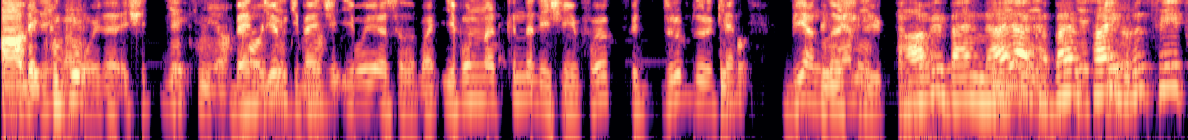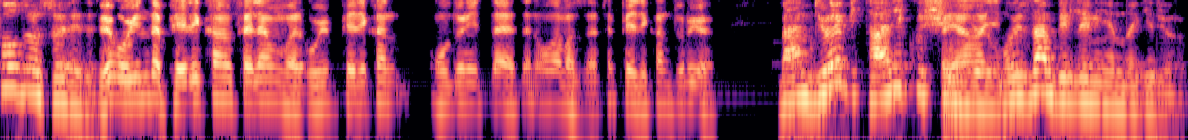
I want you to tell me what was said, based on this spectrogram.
Abi Değil mi? çünkü Oylar eşit. yetmiyor. Ben O diyorum ki yetmiyor. bence İbo'yu asalım. Bak İbo'nun hakkında da hiç info yok ve durup dururken İbo- bir anda Bünyamin. aşırı yüklendi. Abi ben ne Bünyamin, alaka? Ben yetmiyor. Cyber'ın safe olduğunu söyledim. Ve oyunda pelikan falan var. Oyun pelikan olduğunu iddia eden olamaz zaten. Pelikan duruyor. Ben diyorum ki talih kuşuyum Veya diyorum. hayır. O yüzden birilerinin yanında giriyorum.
